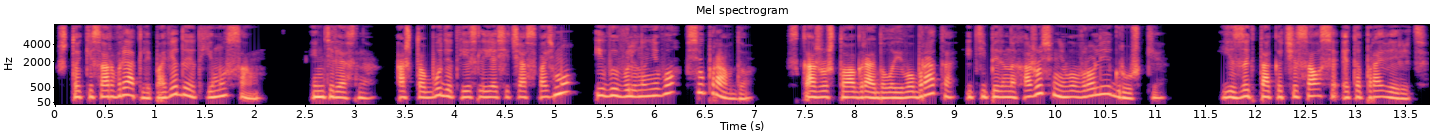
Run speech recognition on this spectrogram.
что Кисар вряд ли поведает ему сам. Интересно, а что будет, если я сейчас возьму и вывалю на него всю правду? Скажу, что ограбила его брата и теперь нахожусь у него в роли игрушки. Язык так и чесался это проверить,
